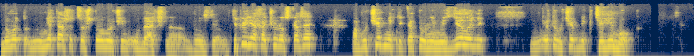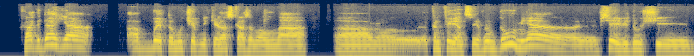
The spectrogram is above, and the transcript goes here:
Но вот мне кажется, что он очень удачно был сделан. Теперь я хочу рассказать об учебнике, который мы сделали. Это учебник «Теремок». Когда я об этом учебнике рассказывал на а, конференции в МГУ меня э, все ведущие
